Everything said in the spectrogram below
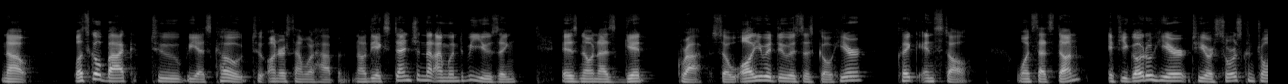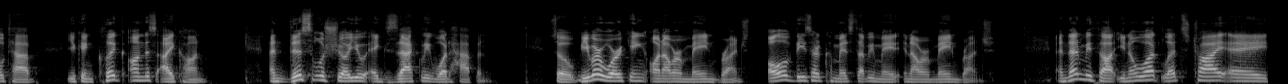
Now, let's go back to VS Code to understand what happened. Now, the extension that I'm going to be using is known as Git Graph. So all you would do is just go here, click install. Once that's done, if you go to here to your source control tab, you can click on this icon and this will show you exactly what happened. So we were working on our main branch. All of these are commits that we made in our main branch. And then we thought, you know what? Let's try a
